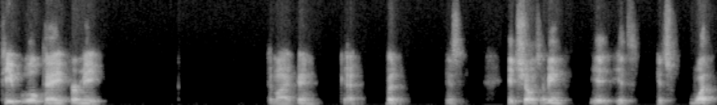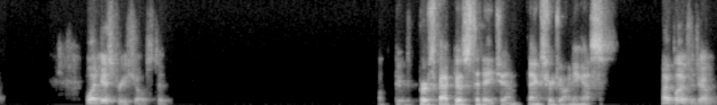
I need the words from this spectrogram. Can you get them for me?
people will pay for meat, in my opinion. Okay. But it's, it shows, I mean, it, it's, it's what, what history shows too. Well, good perspectives today, Jim. Thanks for joining us. My pleasure, Jim.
